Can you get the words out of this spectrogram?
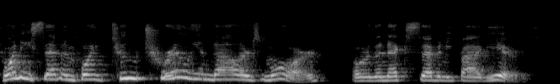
$27.2 trillion more over the next 75 years.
